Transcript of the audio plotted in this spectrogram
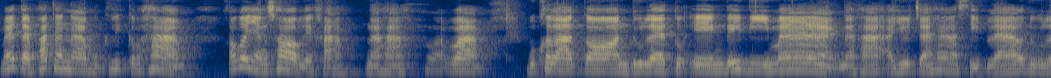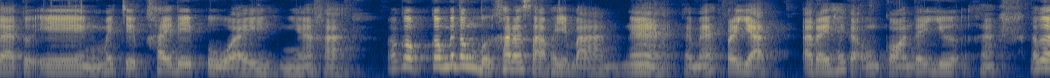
แม้แต่พัฒนาบุคลิกภาพเขาก็ยังชอบเลยค่ะนะคะว่าว่าบุคลากรดูแลตัวเองได้ดีมากนะคะ อายุจะ 50 แล้วดูแลตัวเอง ไม่เจ็บไข้ได้ป่วยอย่างเงี้ยค่ะแล้วก็ก็ไม่ต้องเบิกค่ารักษาพยาบาลนะเห็นไหมประหยัดอะไรให้กับองค์กรได้เยอะนะแล้วก็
